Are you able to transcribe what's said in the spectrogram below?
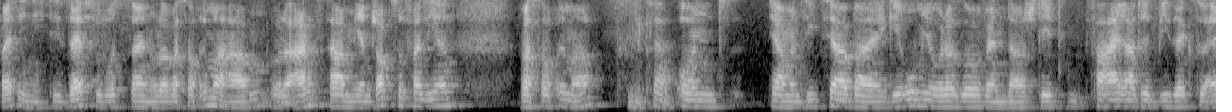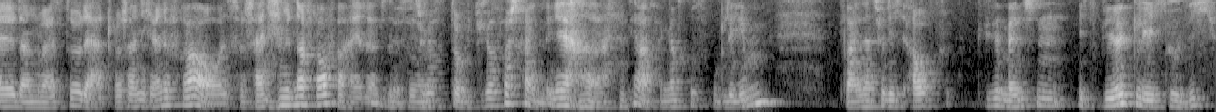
weiß ich nicht, die Selbstbewusstsein oder was auch immer haben oder Angst haben, ihren Job zu verlieren, was auch immer. Ja, klar. Und ja, man sieht es ja bei Geromeo oder so, wenn da steht verheiratet, bisexuell, dann weißt du, der hat wahrscheinlich eine Frau, ist wahrscheinlich mit einer Frau verheiratet. Das ist durchaus, durchaus wahrscheinlich. Ja, Ja, ist ein ganz großes Problem, weil natürlich auch diese Menschen nicht wirklich zu sich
